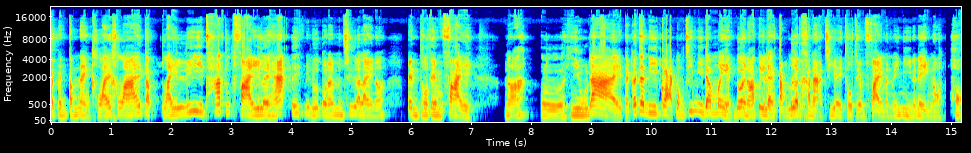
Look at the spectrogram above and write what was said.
จะเป็นตำแหน่งคล้ายๆกับไลลี่ธาตุไฟเลยฮะ เอ้ยไม่รู้ตัวนั้นมันชื่ออะไรเนาะเป็นโทเทมไฟเนาะเออฮิลได้ แต่ก็จะดีกว่าตรงที่มีดาเมจด้วยนะตีแรงต่ำเลือดขณะที่ไอโทเทมไฟมันไม่มีนั่นเองเนาะหอ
